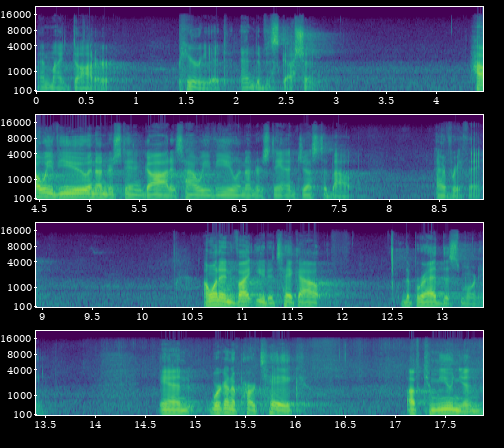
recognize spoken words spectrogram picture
and my daughter. Period. End of discussion. How we view and understand God is how we view and understand just about everything. I want to invite you to take out the bread this morning. And we're going to partake of communion.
